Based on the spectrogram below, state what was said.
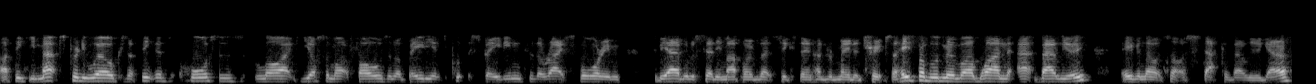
I think he maps pretty well because I think there's horses like Yosemite Falls and Obedience put the speed into the race for him to be able to set him up over that 1600 metre trip. So he's probably my one at value, even though it's not a stack of value, Gareth.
